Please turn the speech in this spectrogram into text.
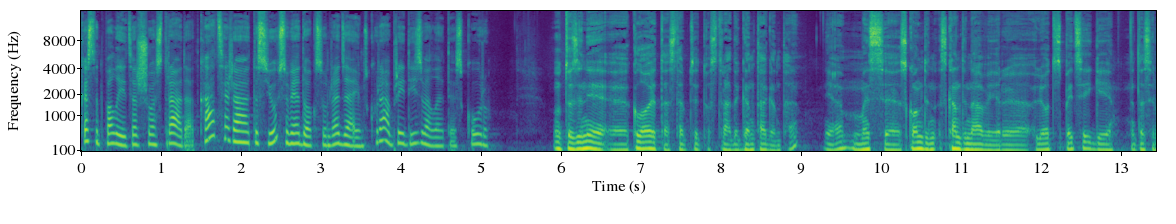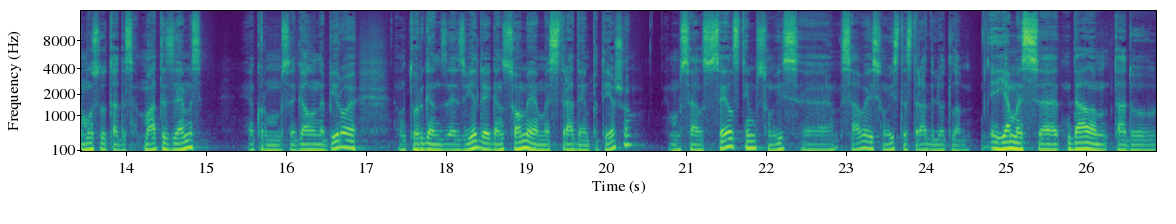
kas tad palīdz ar šo strādāt. Kāds ir tas jūsu viedoklis un redzējums? Redzējums, kurā brīdī izvēlēties kuru? Nu, tu zini, Kloja tā starp citu strādā gan tā, gan tā. Jā, mēs Skandināvija ir ļoti spēcīgi. Tas ir mūsu mates zemes, jā, kur mums ir galvenā biroja. Tur gan Zviedrijā, gan Somijā mēs strādājam patiešām. Mums ir sales teams un viss savais, un viss tas strādā ļoti labi. Ja mēs dalām tādu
